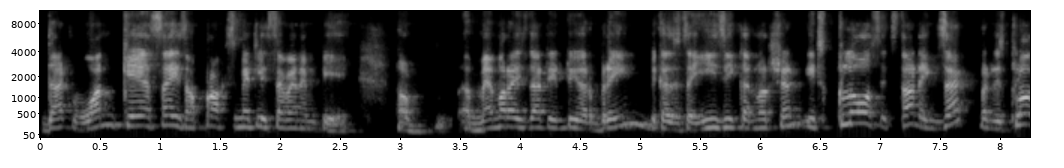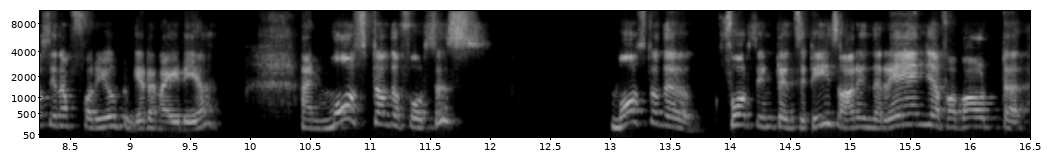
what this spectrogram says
that one KSI is approximately 7 MPa. Now uh, memorize that into your brain because it's an easy conversion. It's close, it's not exact, but it's close enough for you to get an idea. And most of the forces, most of the force intensities are in the range of about uh,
